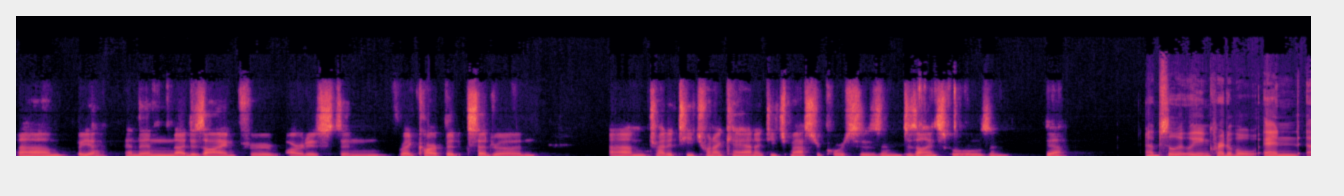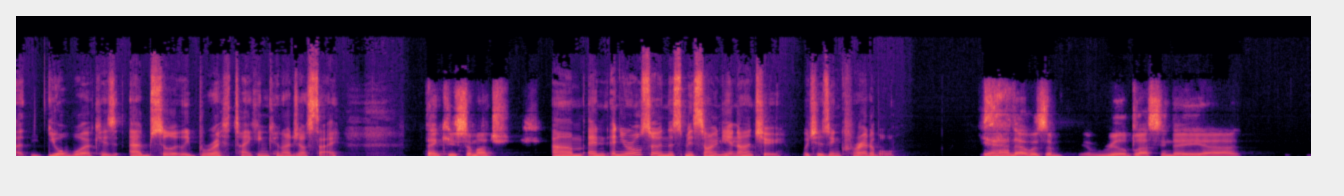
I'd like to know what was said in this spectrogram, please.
Um, but yeah, and then I design for artists and red carpet, etc. And um, try to teach when I can. I teach master courses and design schools, and yeah. Absolutely incredible. And uh, your work is absolutely breathtaking, can I just say? Thank you so much. Um, and, and you're also in the Smithsonian, aren't you? Which is incredible. Yeah, that was a, a real blessing. They uh,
